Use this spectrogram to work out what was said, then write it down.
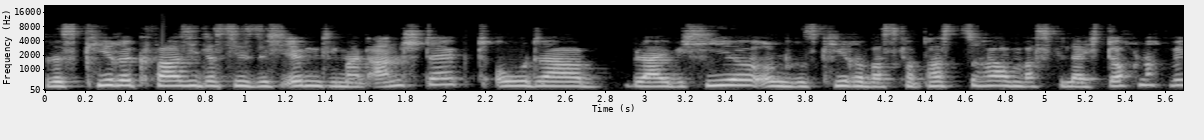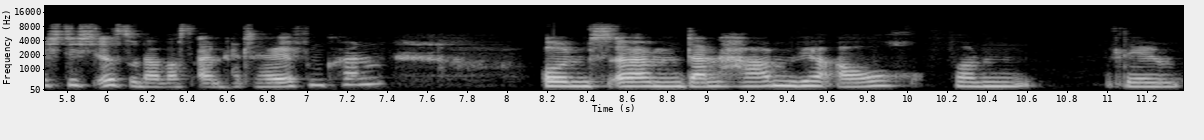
riskiere quasi, dass hier sich irgendjemand ansteckt oder bleibe ich hier und riskiere, was verpasst zu haben, was vielleicht doch noch wichtig ist oder was einem hätte helfen können. Und ähm, dann haben wir auch von dem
